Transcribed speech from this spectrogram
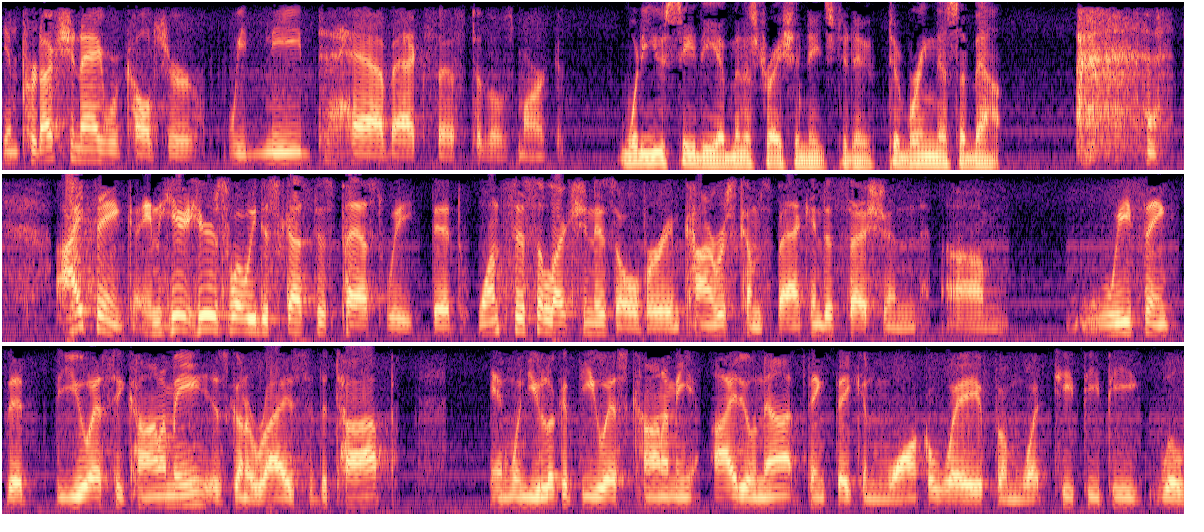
In production agriculture, we need to have access to those markets. What do you see the administration needs to do to bring this about? I think, and here, here's what we discussed this past week, that once this election is over and Congress comes back into session, um, we think that the U.S. economy is going to rise to the top. And when you look at the U.S. economy, I do not think they can walk away from what TPP will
